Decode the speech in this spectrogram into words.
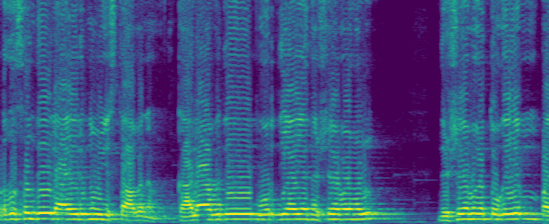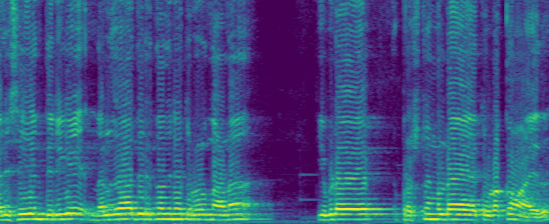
പ്രതിസന്ധിയിലായിരുന്നു ഈ സ്ഥാപനം. കാലാവധി പൂർത്തിയായ നിക്ഷേപങ്ങൾ നിക്ഷേപക തുകയും പലിശയും തിരികെ നൽകാതിരുന്നതിനെ തുടർന്നാണ് ഇവിടെ പ്രശ്നങ്ങളുടെ തുടക്കമായത്.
